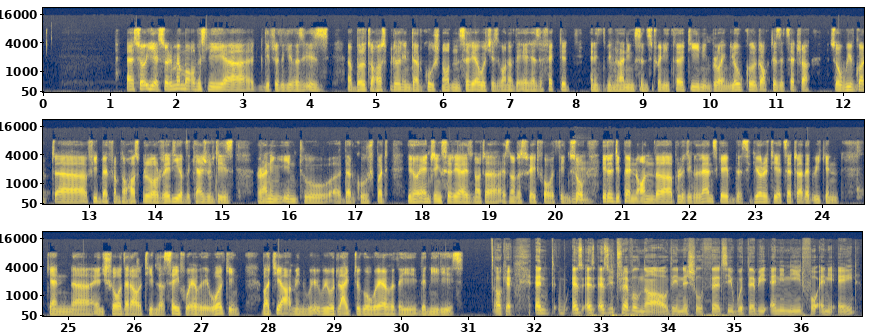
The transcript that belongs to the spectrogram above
Uh, so yes, so remember, obviously, uh, Gift of the Givers is uh, built a hospital in Darkush, northern Syria, which is one of the areas affected, and it's been running since 2013, employing local doctors, etc. So we've got uh, feedback from the hospital already of the casualties running into uh, Darkush. But you know, entering Syria is not a is not a straightforward thing. So mm. it'll depend on the political landscape, the security, etc. That we can can uh, ensure that our teams are safe wherever they're working. But yeah, I mean, we, we would like to go wherever the the need is. Okay, and as, as as you travel now, the initial thirty, would there be any need for any aid?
